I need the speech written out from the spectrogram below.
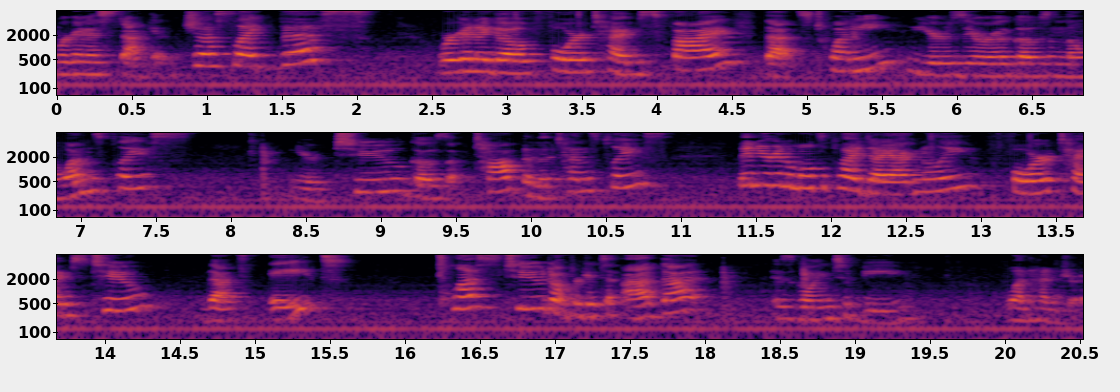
we're gonna stack it just like this. We're gonna go four times five, that's 20. Your zero goes in the ones place. Your two goes up top in the tens place. Then you're gonna multiply diagonally. Four times two, that's eight. Plus two, don't forget to add that, is going to be 100.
